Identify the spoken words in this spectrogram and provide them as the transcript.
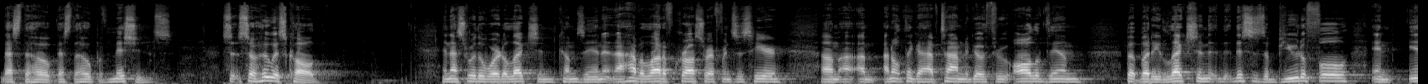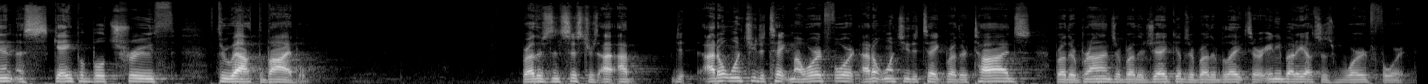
That's the hope. That's the hope of missions. So, so who is called? And that's where the word election comes in. And I have a lot of cross references here. Um, I, I don't think I have time to go through all of them. But, but election, this is a beautiful and inescapable truth throughout the Bible. Brothers and sisters, I, I, I don't want you to take my word for it. I don't want you to take Brother Todd's, Brother Brian's, or Brother Jacob's, or Brother Blake's, or anybody else's word for it.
